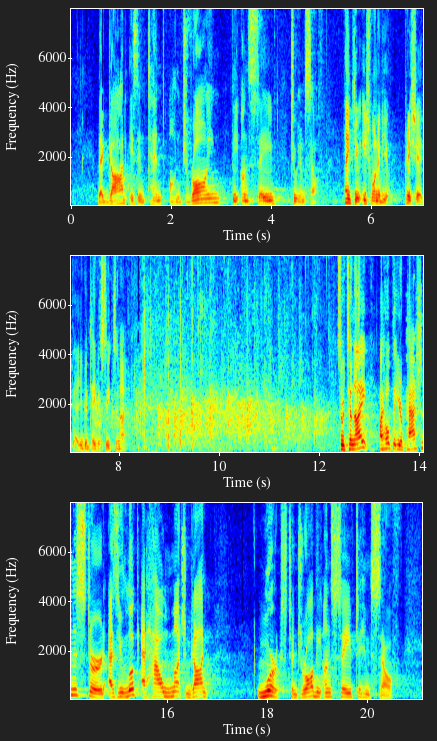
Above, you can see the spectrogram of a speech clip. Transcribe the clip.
that God is intent on drawing the unsaved to himself. Thank you, each one of you. Appreciate that. You can take a seat tonight. So tonight, I hope that your passion is stirred as you look at how much God works to draw the unsaved to Himself.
